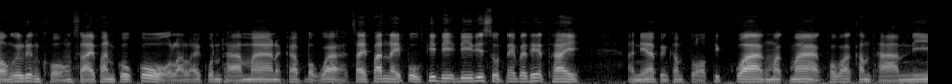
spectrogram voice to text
2 ก็เรื่องของสายพันธุ์โกโก้ หลายๆคนถามมานะครับ บอกว่าสายพันธุ์ไหนปลูกที่ดีดีที่สุดในประเทศไทย อันนี้เป็นคำตอบที่กว้างมาก ๆ เพราะว่าคำถามนี้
